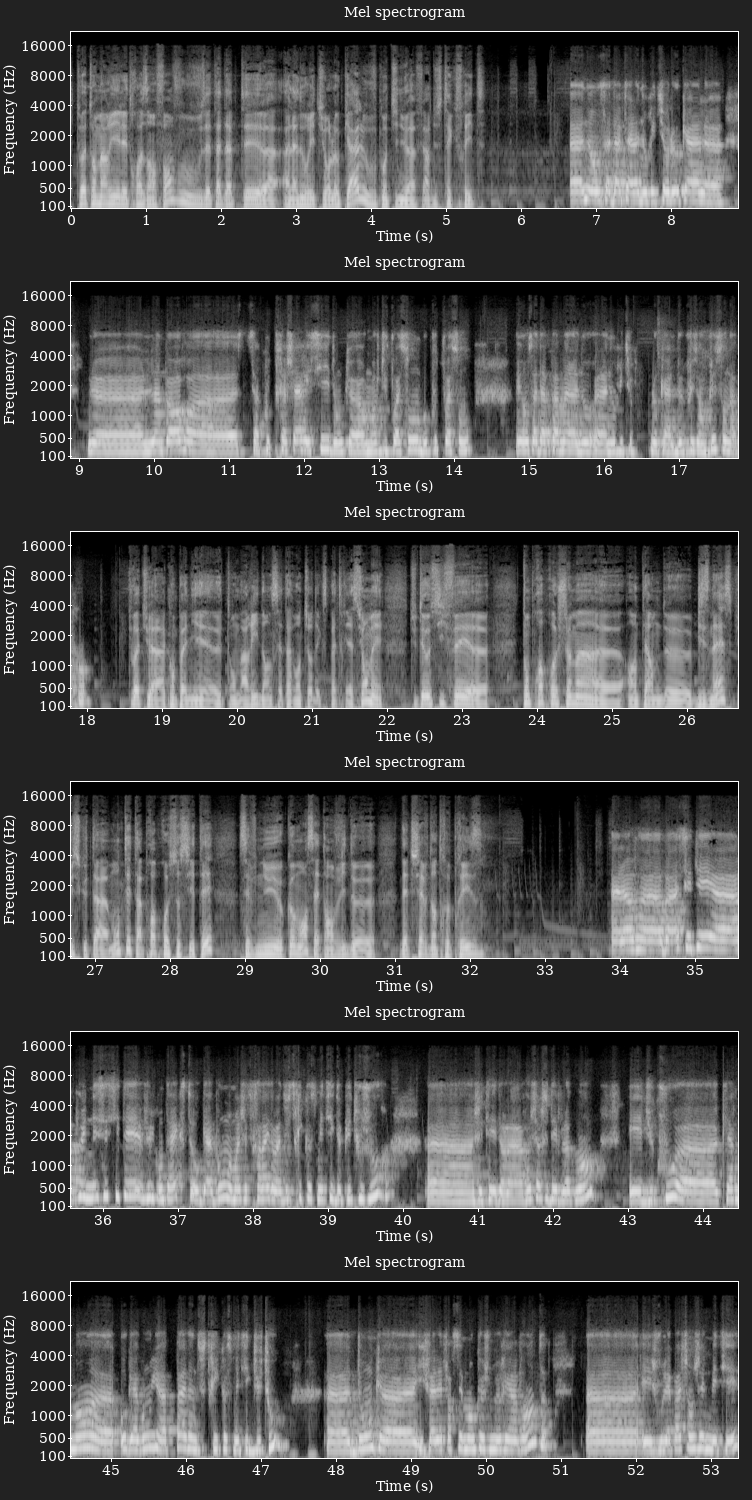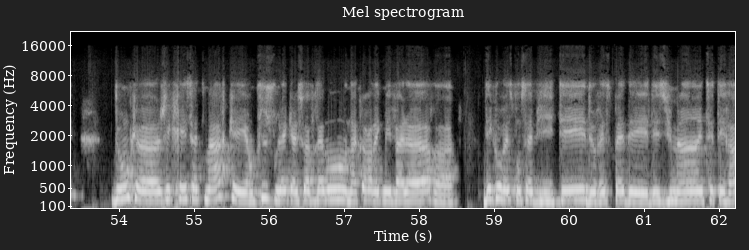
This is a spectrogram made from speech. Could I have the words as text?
Toi, ton mari et les trois enfants, vous vous êtes adaptés à, à la nourriture locale ou vous continuez à faire du steak frites? Euh, non, on s'adapte à la nourriture locale. Euh, L'import, euh, ça coûte très cher ici, donc on mange du poisson, beaucoup de poisson, et on s'adapte pas mal à, à la nourriture locale. De plus en plus, on apprend. Toi, tu as accompagné ton mari dans cette aventure d'expatriation, mais tu t'es aussi fait ton propre chemin en termes de business, puisque tu as monté ta propre société. C'est venu comment cette envie d'être chef d'entreprise? Alors, euh, bah, c'était euh, un peu une nécessité vu le contexte. Au Gabon, moi, je travaille dans l'industrie cosmétique depuis toujours. Euh, J'étais dans la recherche et développement. Et du coup, euh, clairement, euh, au Gabon, il n'y a pas d'industrie cosmétique du tout. Donc, il fallait forcément que je me réinvente. Et je voulais pas changer de métier. Donc, j'ai créé cette marque. Et en plus, je voulais qu'elle soit vraiment en accord avec mes valeurs d'éco-responsabilité, de respect des, des humains, etc.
